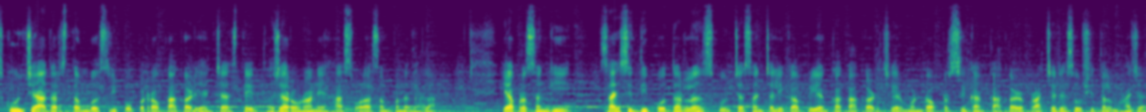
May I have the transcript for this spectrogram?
स्कूलचे आधारस्तंभ श्री पोपटराव काकड यांच्या हस्ते ध्वजारोहणाने हा सोहळा संपन्न झाला. या प्रसंगी पोद्दार लर्न स्कूलच्या संचालिका प्रियंका काकड चेअरमन डॉक्टर श्रीकांत काकड प्राचार्य सौ शीतल महाजन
